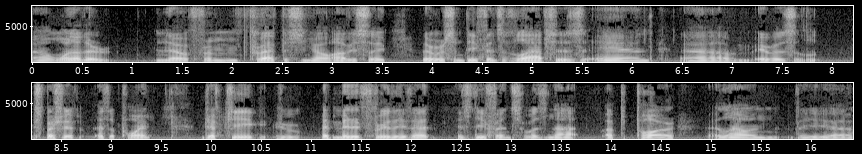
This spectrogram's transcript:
uh, one other note from practice, you know, obviously there were some defensive lapses, and um, it was especially at, at the point Jeff Teague who admitted freely that his defense was not up to par, allowing the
